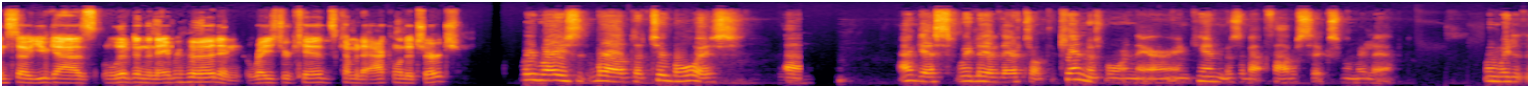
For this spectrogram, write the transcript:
And so you guys lived in the neighborhood and raised your kids coming to Acklen to church? We raised, well, the two boys Uh, I guess we lived there till Ken was born there, and Ken was about five or six when we left. When we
